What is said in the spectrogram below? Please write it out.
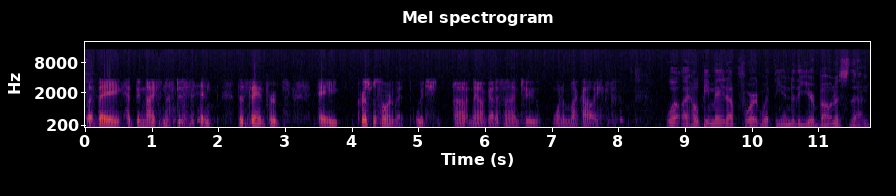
but they had been nice enough to send the Sanfords a Christmas ornament, which uh, now got assigned to one of my colleagues. Well, I hope he made up for it with the end of the year bonus then.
